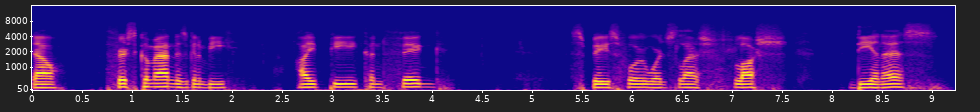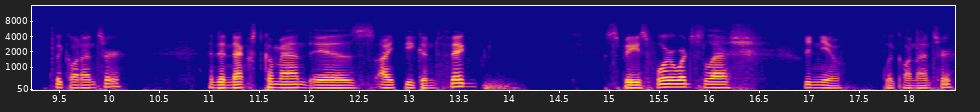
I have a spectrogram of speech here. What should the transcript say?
Now the first command is going to be ipconfig space forward slash flush DNS, click on enter. And the next command is ipconfig space forward slash renew, click on enter.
